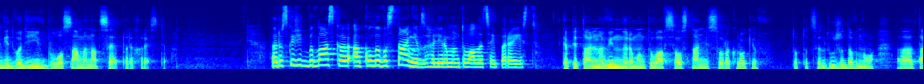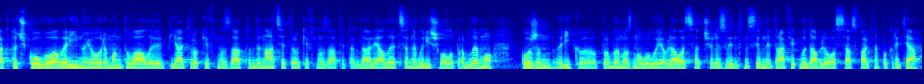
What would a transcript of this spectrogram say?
від, водіїв було саме на це перехрестя. Розкажіть, будь ласка, а коли востаннє взагалі ремонтували цей переїзд? Капітально він не ремонтувався останні 40 років, тобто це дуже давно. Е, Так, точково аварійно його ремонтували 5 років назад, 11 років назад і так далі, але це не вирішувало проблему. Кожен рік е, проблема знову виявлялася через інтенсивний трафік, видавлювалося асфальтне покриття,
